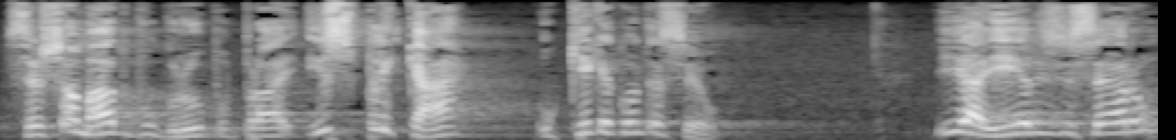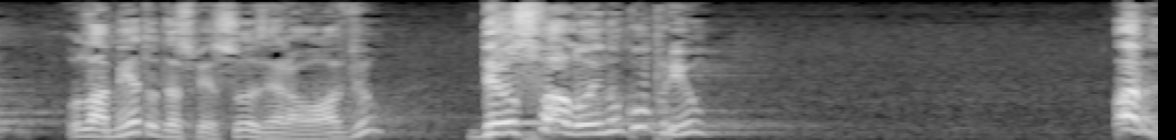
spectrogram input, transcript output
ser chamado para o grupo para explicar o que, que aconteceu. E aí eles disseram, o lamento das pessoas era óbvio, Deus falou e não cumpriu. Ora,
